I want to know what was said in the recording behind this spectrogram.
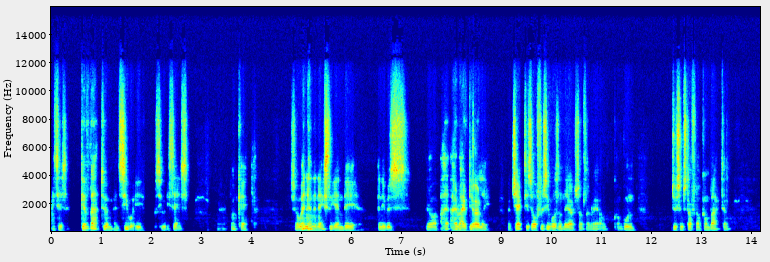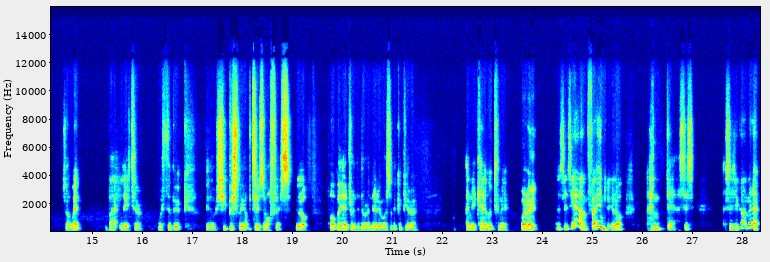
He says, give that to him and see what he, see what he says. Okay. So I went in the next again day and it was, you know, I, I arrived early. I checked his office, he wasn't there. So I was like, right, I'll, I'll go and do some stuff and I'll come back to him. So I went back later with the book, you know, sheepishly up to his office, you know, popped my head around the door and there he was at the computer. And he kind of looked at me, all right? I says, yeah, I'm fine, you know. And uh, I says, I says, you got a minute?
